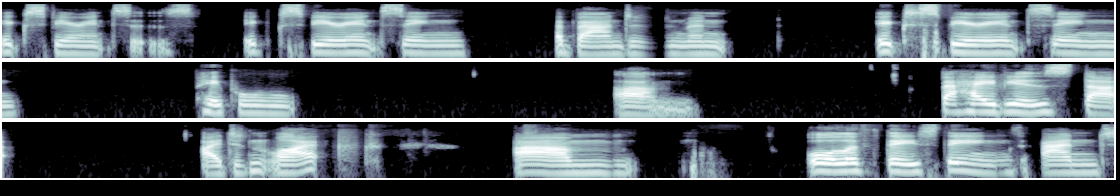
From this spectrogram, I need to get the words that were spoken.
experiences, experiencing abandonment, experiencing people um, behaviors that I didn't like, um, all of these things. And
